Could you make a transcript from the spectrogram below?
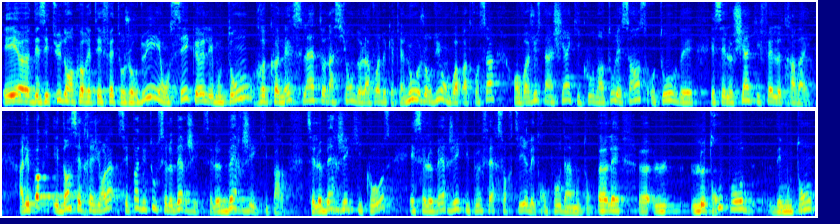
Et euh, des études ont encore été faites aujourd'hui et on sait que les moutons reconnaissent l'intonation de la voix de quelqu'un. Nous, aujourd'hui, on ne voit pas trop ça. On voit juste un chien qui court dans tous les sens autour des... Et c'est le chien qui fait le travail. À l'époque, et dans cette région-là, c'est pas du tout, c'est le berger. C'est le berger qui parle. C'est le berger qui cause et c'est le berger qui peut faire sortir les troupeaux d'un mouton. Euh, euh, le, troupeau des moutons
